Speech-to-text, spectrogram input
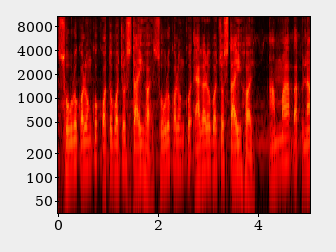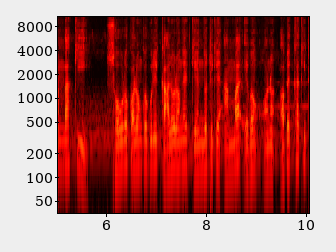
সৌর কলঙ্ক কত বছর স্থায়ী হয়? সৌর কলঙ্ক এগারো বছর স্থায়ী হয়। আম্মা বা পিলাম্বা কি? সৌর কলঙ্কগুলি কালো রঙের কেন্দ্রটিকে আম্বা এবং অপেক্ষাকৃত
